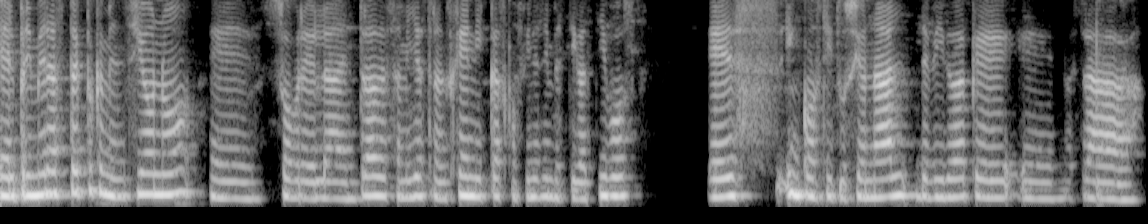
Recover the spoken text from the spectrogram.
El primer aspecto que menciono eh, sobre la entrada de semillas transgénicas con fines investigativos es inconstitucional debido a que eh, nuestra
